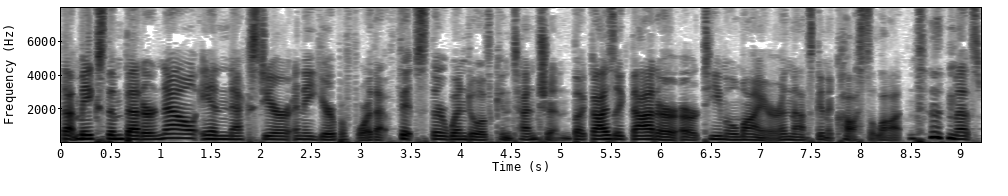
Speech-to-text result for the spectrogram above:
that makes them better now and next year and a year before that fits their window of contention. But guys like that are, are Timo Meier, and that's going to cost a lot. and that's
